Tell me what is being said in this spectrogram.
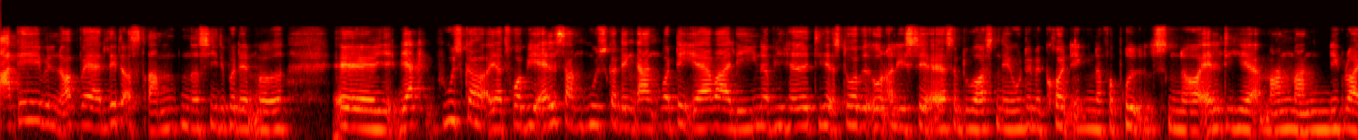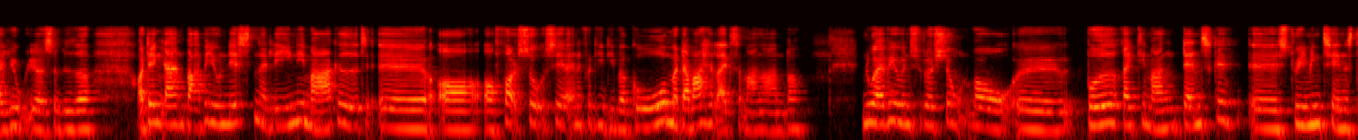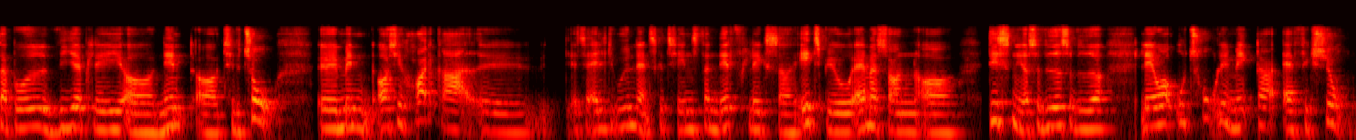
Ah, det vil nok være lidt at stramme den og sige det på den måde. Øh, jeg husker, og jeg tror, vi alle sammen husker dengang, hvor DR var alene, og vi havde de her store vidunderlige serier, som du også nævnte, med Krønningen og Forbrydelsen og alle de her mange, mange Nikolaj Julie og så videre. Og dengang var vi jo næsten alene i markedet, øh, og, og folk så serierne, fordi de var gode, men der var heller ikke så mange andre. Nu er vi jo i en situation, hvor øh, både rigtig mange danske øh, streamingtjenester, både Viaplay og Nent og TV2, øh, men også i høj grad øh, altså alle de udenlandske tjenester, Netflix og HBO, Amazon og Disney osv. osv., laver utrolige mængder af fiktion.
